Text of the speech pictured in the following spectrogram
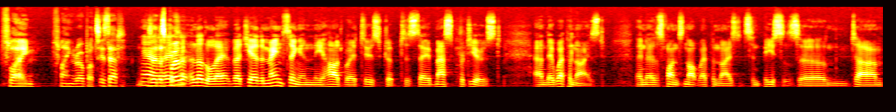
Flying, flying robots. Is that is Yeah, that a spoiler? A, little, uh, but yeah, the main thing in the Hardware 2 script is they're mass-produced and they're weaponized. And uh, this one's not weaponized; it's in pieces. And um,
